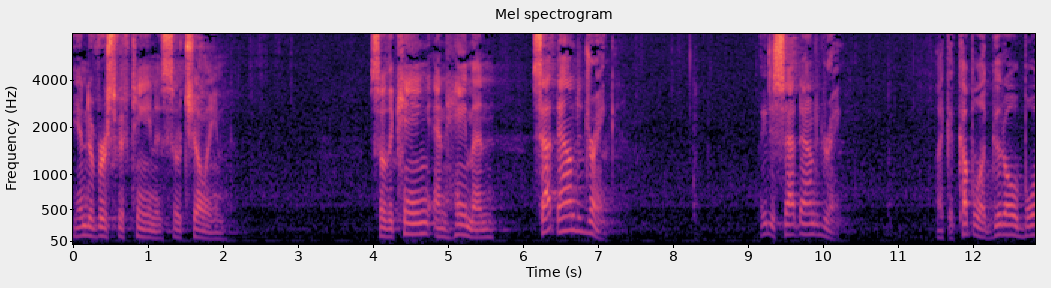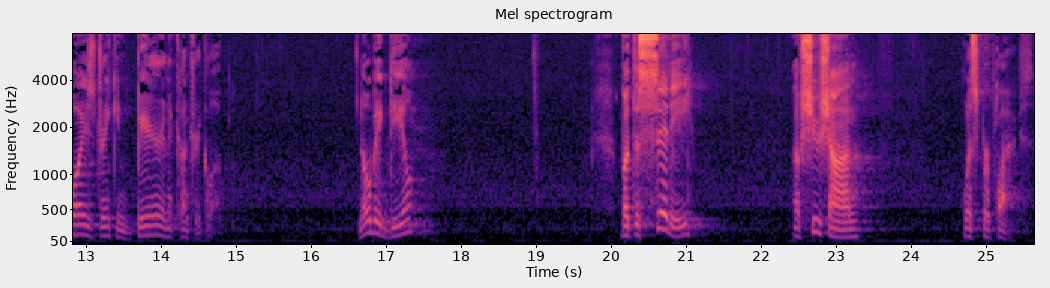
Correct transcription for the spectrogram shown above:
The end of verse 15 is so chilling. So the king and Haman sat down to drink. They just sat down to drink. Like a couple of good old boys drinking beer in a country club. No big deal. But the city of Shushan was perplexed.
